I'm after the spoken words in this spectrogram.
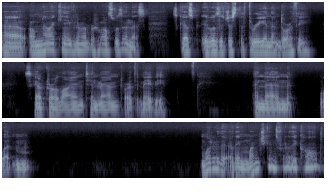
Uh, oh, now I can't even remember who else was in this. Was it just the three and then Dorothy? Scarecrow, Lion, Tin Man, Dorothy, maybe. And then what? What are they? Are they Munchkins? What are they called?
